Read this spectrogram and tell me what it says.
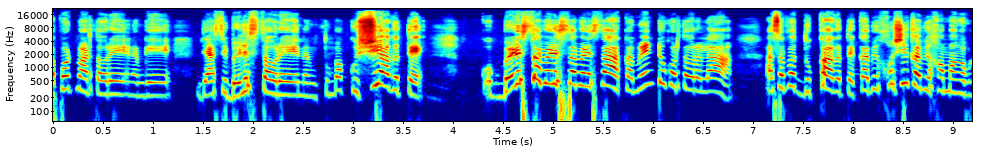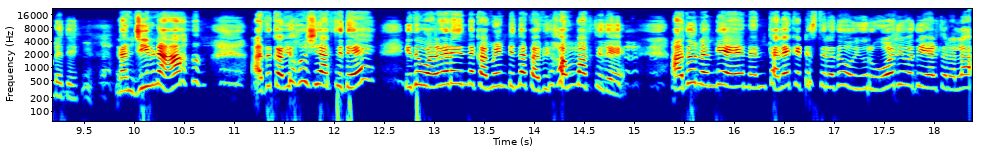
ಸಪೋರ್ಟ್ ಮಾಡ್ತವ್ರೆ. ನಮಗೆ ಜಾಸ್ತಿ ಬೆಳೆಸ್ತವ್ರೆ. ನನಗೆ ತುಂಬ ಖುಷಿ ಆಗುತ್ತೆ. ಬೆಳೆಸ್ತಾ ಬೆಳೆಸ್ತಾ ಬೆಳೆಸ್ತಾ ಕಮೆಂಟು ಕೊಡ್ತವ್ರಲ್ಲ, ಆ ಸ್ವಲ್ಪ ದುಃಖ ಆಗುತ್ತೆ. ಕವಿ ಖುಷಿ ಕವಿ ಹಮ್ ನನ್ನ ಜೀವನ ಅದು ಕವಿ ಖುಷಿ ಆಗ್ತಿದೆ, ಇದು ಒಳಗಡೆಯಿಂದ ಕಮೆಂಟಿಂದ ಕವಿ ಹಮ್ ಆಗ್ತಿದೆ. ಅದು ನನಗೆ ನನ್ನ ತಲೆ ಕೆಟ್ಟಿಸ್ತಿರೋದು ಇವರು ಓದಿ ಓದಿ ಹೇಳ್ತಾರಲ್ಲ,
